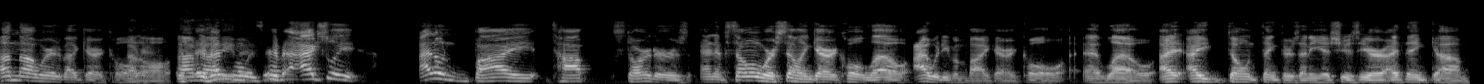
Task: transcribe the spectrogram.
I'm not worried about Gerrit Cole okay. at all. If, I'm if not anyone was, if actually, I don't buy top starters, and if someone were selling Gerrit Cole low, I would even buy Gerrit Cole at low. I I don't think there's any issues here. I think um,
